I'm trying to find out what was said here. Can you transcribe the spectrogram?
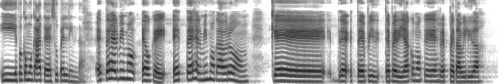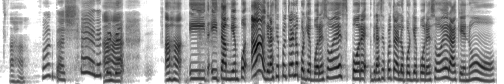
y fue como que, ah, te ves súper linda. Este es el mismo, eh, ok, este es el mismo cabrón que te, te, pedía como que respetabilidad. Ajá. Fuck that shit. Este Ajá. Ajá. Y, y también por, ah, gracias por traerlo porque por eso es, por, gracias por traerlo porque por eso era que no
